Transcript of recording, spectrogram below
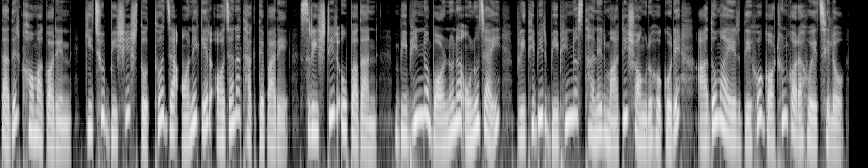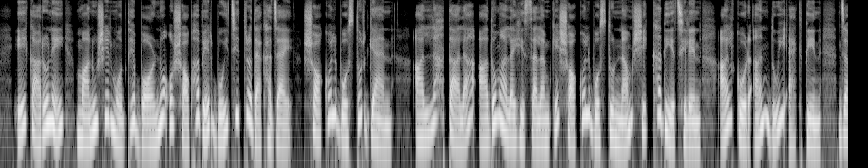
তাদের ক্ষমা করেন। কিছু বিশেষ তথ্য যা অনেকের অজানা থাকতে পারে। সৃষ্টির উপাদান, বিভিন্ন বর্ণনা অনুযায়ী পৃথিবীর বিভিন্ন স্থানের মাটি সংগ্রহ করে আদমায়ের দেহ গঠন করা হয়েছিল। এ কারণেই মানুষের মধ্যে বর্ণ ও স্বভাবের বৈচিত্র্য দেখা যায়। সকল বস্তুর জ্ঞান আল্লাহ তালা আদম আলাহিসাল্লামকে সকল বস্তুর নাম শিক্ষা দিয়েছিলেন আল কোরআন দুই এক তিন, যা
